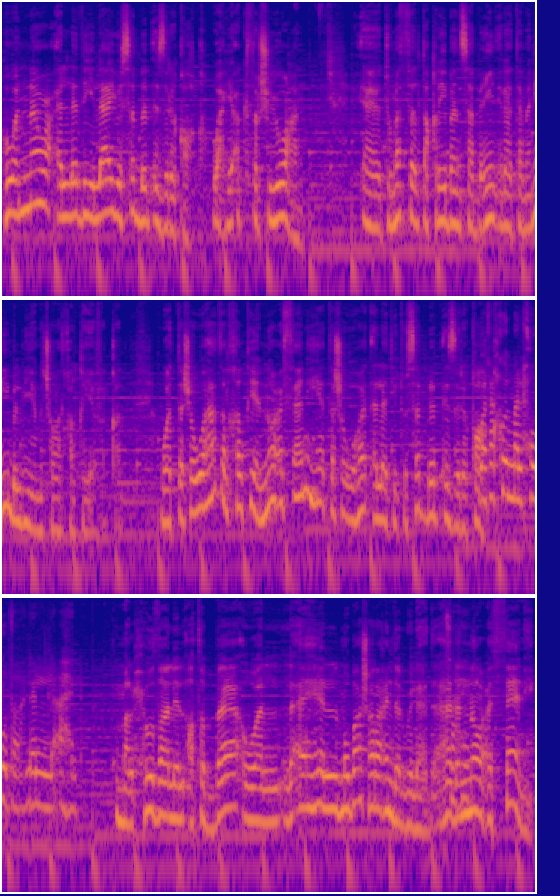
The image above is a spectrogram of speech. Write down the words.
هو النوع الذي لا يسبب إزرقاق وهي أكثر شيوعا. تمثل تقريبا 70 إلى 80% من التشوهات الخلقية في القلب. والتشوهات الخلقية النوع الثاني هي التشوهات التي تسبب إزرقاق. وتكون ملحوظة للأهل. ملحوظة للأطباء والأهل مباشرة عند الولادة. هذا صحيح. النوع الثاني.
